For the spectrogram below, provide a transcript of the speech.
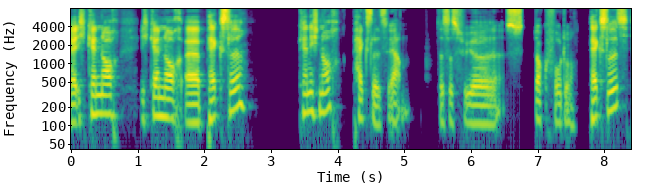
Ja, ich kenne noch, ich kenne noch äh, Pexel, kenne ich noch. Pexels, ja. Das ist für Stockfoto. Pexels.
